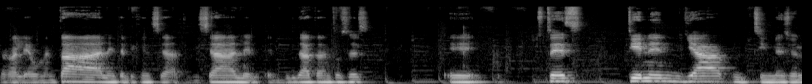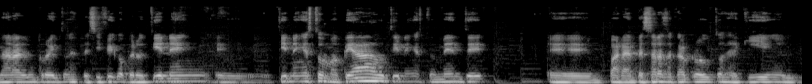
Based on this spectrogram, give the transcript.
la realidad aumentada, la inteligencia artificial, el, Big Data. Entonces, eh, ustedes tienen ya, sin mencionar algún proyecto en específico, pero tienen, eh, tienen esto mapeado, tienen esto en mente eh, para empezar a sacar productos de aquí en,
